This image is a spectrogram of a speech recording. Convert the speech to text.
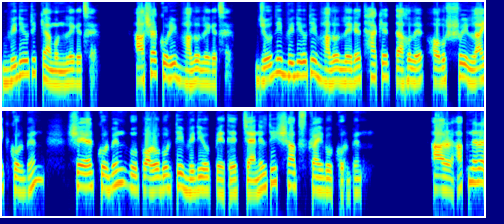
ভিডিওটি কেমন লেগেছে? আশা করি ভালো লেগেছে। যদি ভিডিওটি ভালো লেগে থাকে, তাহলে অবশ্যই লাইক করবেন, শেয়ার করবেন ও পরবর্তী ভিডিও পেতে চ্যানেলটি সাবস্ক্রাইবও করবেন। আর আপনারা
